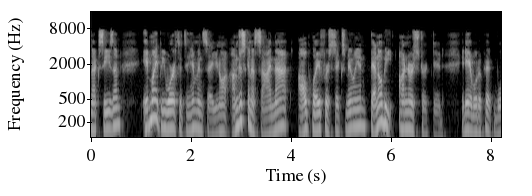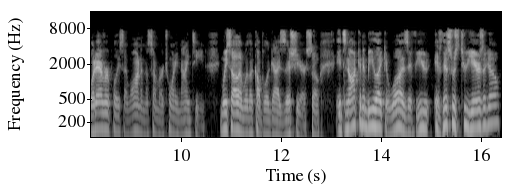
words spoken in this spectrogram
next season. It might be worth it to him and say, you know what, I'm just going to sign that. I'll play for 6 million. Then I'll be unrestricted and able to pick whatever place I want in the summer of 2019. And we saw that with a couple of guys this year. So it's not going to be like it was. If you, if this was two years ago,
